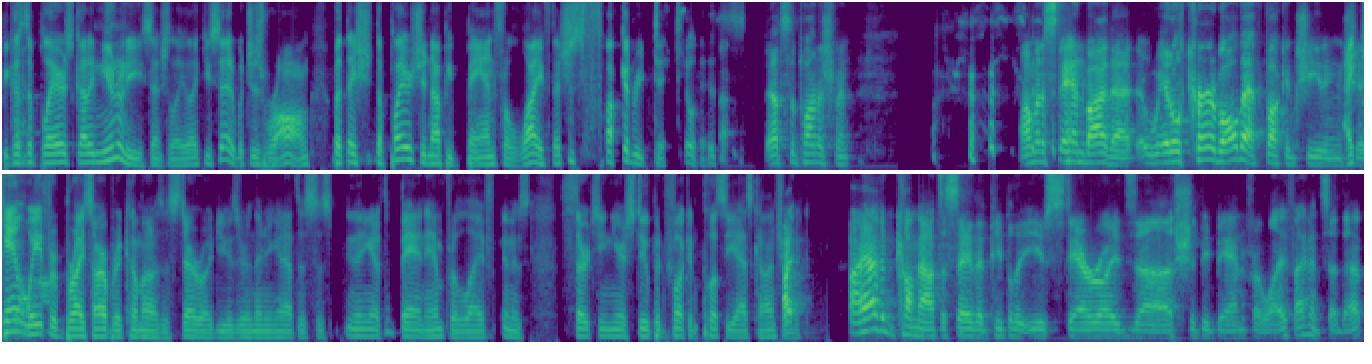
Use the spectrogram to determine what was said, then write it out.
because the players got immunity essentially, like you said, which is wrong. But they should the players should not be banned for life. That's just fucking ridiculous. That's the punishment. I'm gonna stand by that. It'll curb all that fucking cheating. I can't wait on. for Bryce Harper to come out as a steroid user, and then you're gonna have to sus- then you're gonna have to ban him for life in his 13 year stupid fucking pussy ass contract. I haven't come out to say that people that use steroids uh, should be banned for life. I haven't said that.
